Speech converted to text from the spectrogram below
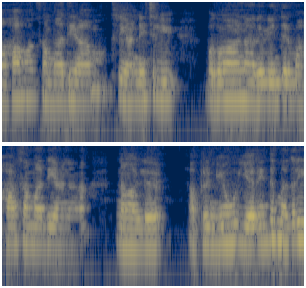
மகா சமாதியா ஸ்ரீ அன்னை ஸ்ரீ பகவான் அரவிந்தர் மகா சமாதியான நாள் அப்புறம் நியூ இயர் இந்த மாதிரி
